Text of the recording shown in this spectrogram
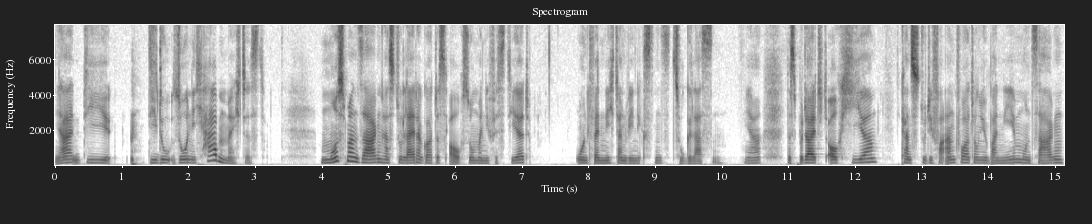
ja, die, die du so nicht haben möchtest, muss man sagen, hast du leider Gottes auch so manifestiert und wenn nicht, dann wenigstens zugelassen. Ja, das bedeutet auch hier, kannst du die Verantwortung übernehmen und sagen,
